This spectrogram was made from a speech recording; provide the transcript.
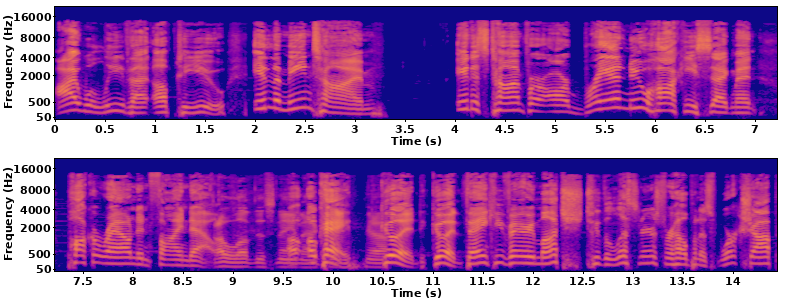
I will leave that up to you. In the meantime, it is time for our brand new hockey segment. Puck around and find out. I love this name. Uh, actually. okay, Yeah. good, good. Thank you very much to the listeners for helping us workshop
